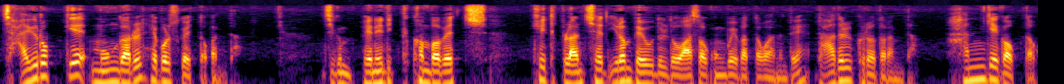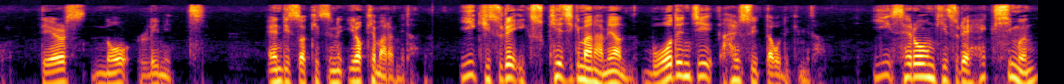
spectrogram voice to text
자유롭게 뭔가를 해볼 수가 있다고 합니다. 지금 베네딕트 컴버배치, 케이트 블란쳇 이런 배우들도 와서 공부해봤다고 하는데 다들 그러더랍니다. 한계가 없다고. There's no limit. 앤디 서키스는 이렇게 말합니다. 이 기술에 익숙해지기만 하면 뭐든지 할 수 있다고 느낍니다. 이 새로운 기술의 핵심은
